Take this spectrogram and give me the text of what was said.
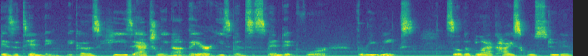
is attending because he's actually not there. He's been suspended for three weeks. So the black high school student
